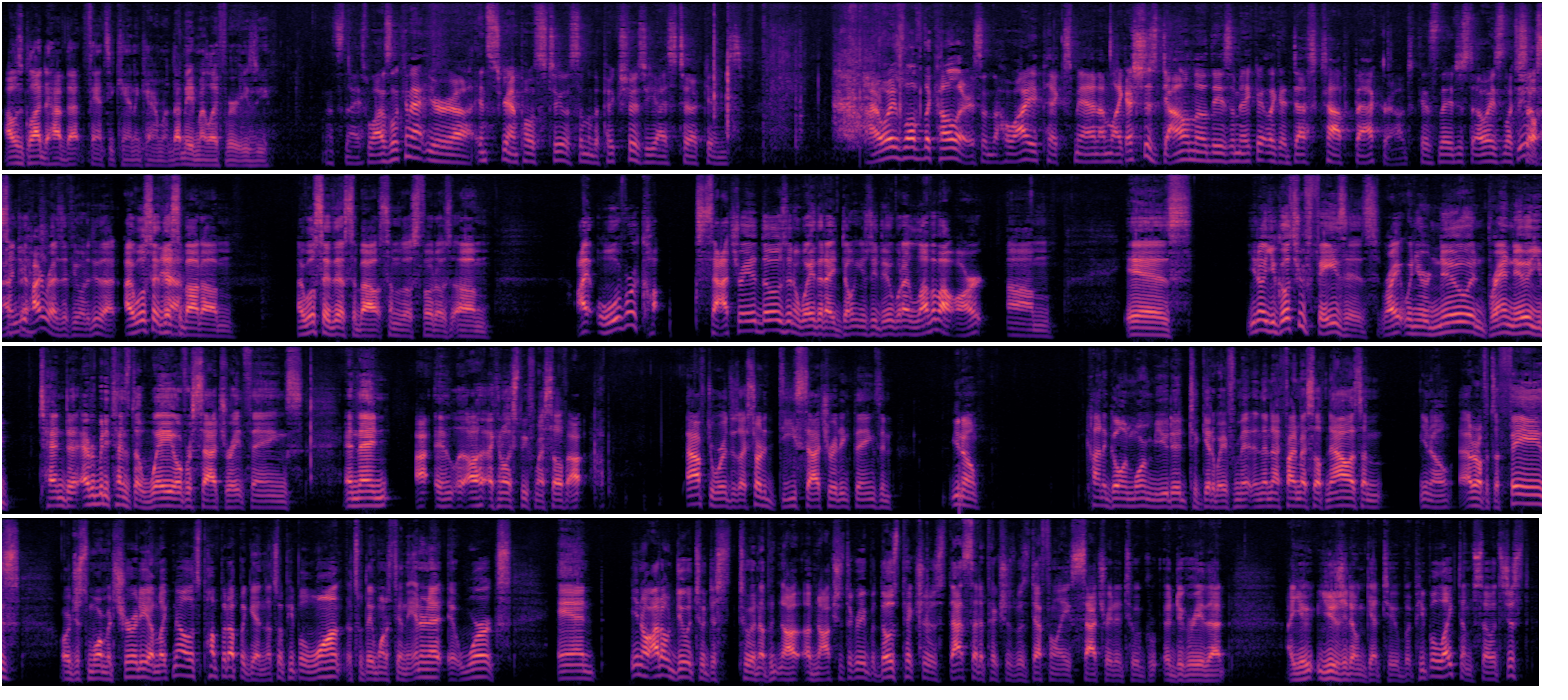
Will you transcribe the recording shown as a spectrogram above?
I was glad to have that fancy Canon camera. That made my life very easy. That's nice. Well, I was looking at your uh, Instagram posts too, some of the pictures you guys took, and I always love the colors and the Hawaii pics, man. I'm like, I should just download these and make it like a desktop background because they just always look Dude, so. I'll send you high res if you want to do that. I will say this Yeah. about um, I will say this about some of those photos. Um, I over saturated those in a way that I don't usually do. What I love about art um, is, you know, you go through phases, right? When you're new and brand new, you tend to everybody tends to way oversaturate things, and then I, and I can only speak for myself. Afterwards, as I started desaturating things, and you know, kind of going more muted to get away from it. And then I find myself now as I'm, you know, I don't know if it's a phase or just more maturity. I'm like, no, let's pump it up again. That's what people want. That's what they want to see on the internet. It works. And, you know, I don't do it to, dis- to an ob- obnoxious degree, but those pictures, that set of pictures was definitely saturated to a, a degree that I u- usually don't get to, but people liked them. So it's just,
